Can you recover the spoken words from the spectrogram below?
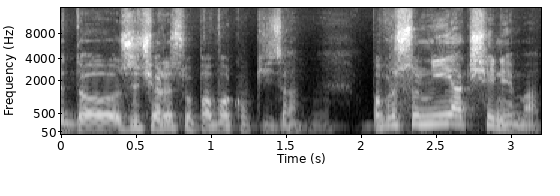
e, do życiorysu Pawła Kukiza. Po prostu nijak się nie ma.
